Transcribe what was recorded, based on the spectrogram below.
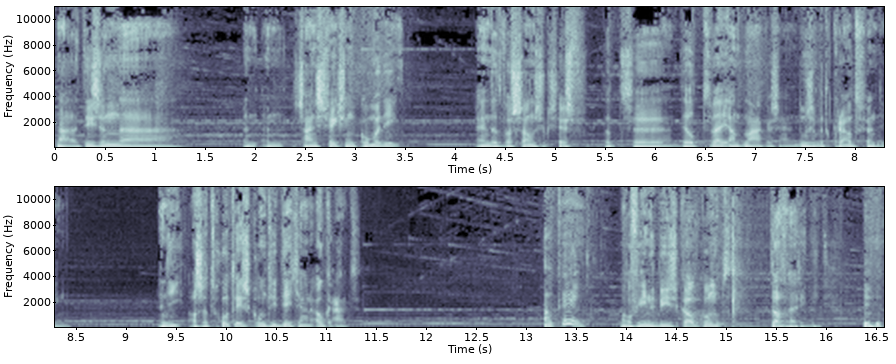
Nou, het is een, eh, een, een science fiction comedy. En dat was zo'n succes dat ze deel 2 aan het maken zijn. Dat doen ze met crowdfunding. En die, als het goed is, komt die dit jaar ook uit. Oké. Maar of hij in de bioscoop komt, dat weet ik niet.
